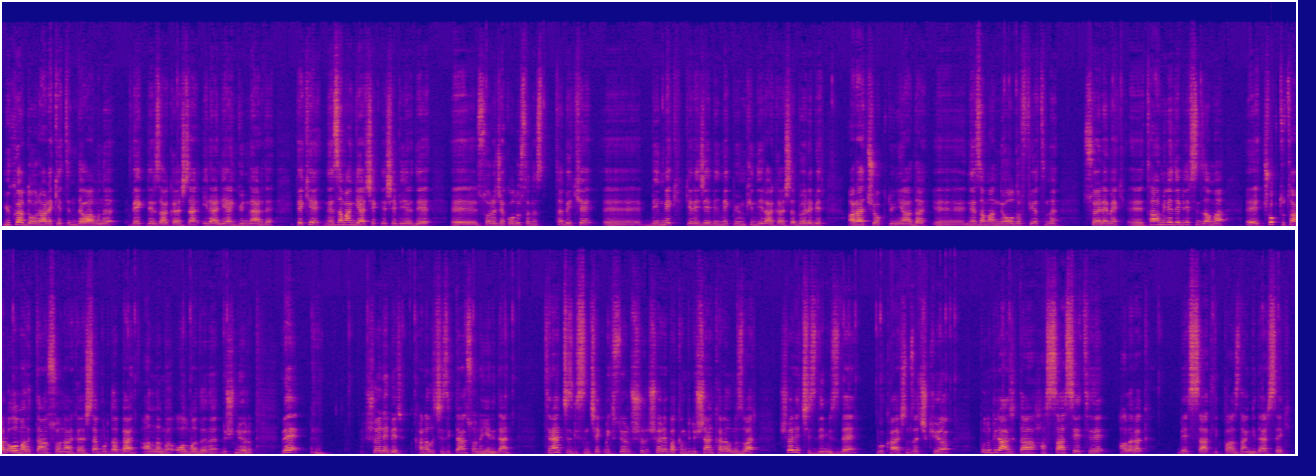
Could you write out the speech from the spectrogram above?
yukarı doğru hareketin devamını bekleriz arkadaşlar ilerleyen günlerde. Peki ne zaman gerçekleşebilir diye e, soracak olursanız tabii ki e, bilmek, geleceği bilmek mümkün değil arkadaşlar. Böyle bir araç yok dünyada. E, ne zaman ne olur fiyatını söylemek e, tahmin edebilirsiniz ama e, çok tutarlı olmadıktan sonra arkadaşlar burada ben anlamı olmadığını düşünüyorum. Ve şöyle bir kanalı çizdikten sonra yeniden trend çizgisini çekmek istiyorum. Şu, şöyle bakın bir düşen kanalımız var. Şöyle çizdiğimizde bu karşımıza çıkıyor. Bunu birazcık daha hassasiyeti alarak 5 saatlik bazdan gidersek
